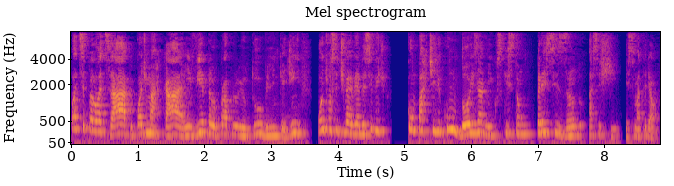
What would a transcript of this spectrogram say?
Pode ser pelo WhatsApp, pode marcar, envia pelo próprio YouTube, LinkedIn, onde você estiver vendo esse vídeo, compartilhe com dois amigos que estão precisando assistir esse material.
